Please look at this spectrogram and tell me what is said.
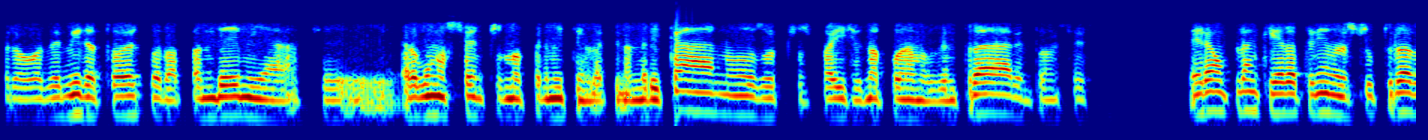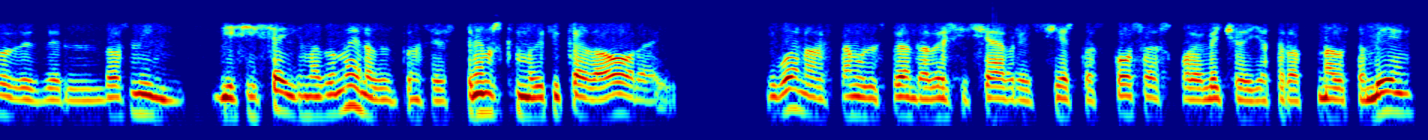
pero debido a todo esto, la pandemia, que algunos centros no permiten latinoamericanos, otros países no podemos entrar, entonces era un plan que ya lo teníamos estructurado desde el 2016 más o menos, entonces tenemos que modificarlo ahora y, bueno, estamos esperando a ver si se abren ciertas cosas por el hecho de ya estar vacunados también.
